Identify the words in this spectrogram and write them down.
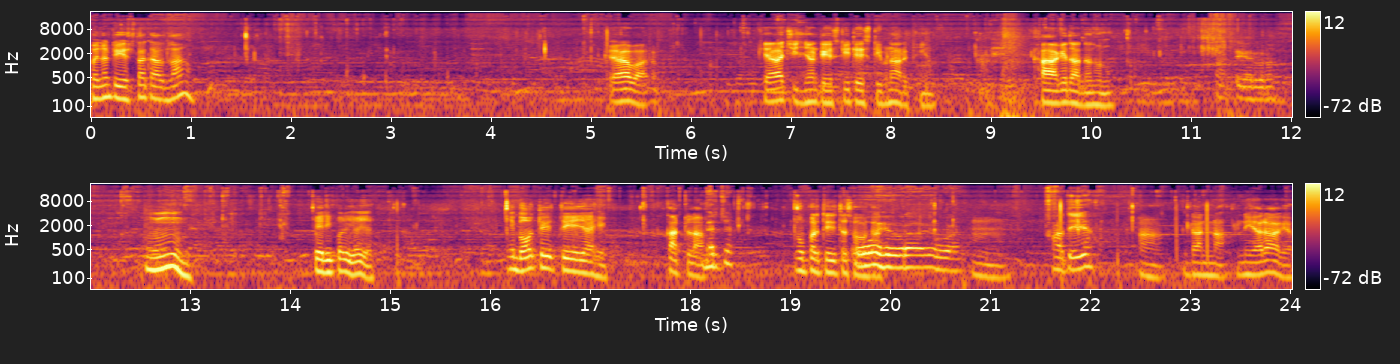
ਪਹਿਲਾਂ ਟੇਸਟ ਤਾਂ ਕਰ ਲਾ। ਕਿਆ ਬਾਤ। ਕਿਆ ਚੀਜ਼ਾਂ ਟੇਸਟੀ ਟੇਸਟੀ ਬਣਾ ਰੱਖੀਆਂ। ਖਾ ਕੇ ਦੱਸਦਾ ਤੁਹਾਨੂੰ। ਹੂੰ। ਤੇਰੀ ਭਲੀ ਹੋਈ ਆ ਇਹ ਬਹੁਤ ਤੇ- ਤੇਜ਼ ਆ ਇਹ। ਕੱਟ ਲਾ ਮਿਰਚ? ਉੱਪਰ ਤੇਜ਼ ਤਾਂ ਸੌ ਓਏ ਦਾ। ਹੋਰ ਆ ਓਏ ਹੋਰ। ਆ ਹੂੰ। ਹਾਂ ਤੇਜ ਆ। ਹਾਂ ਡਨ ਆ। ਨਜ਼ਾਰਾ ਆ ਗਿਆ।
